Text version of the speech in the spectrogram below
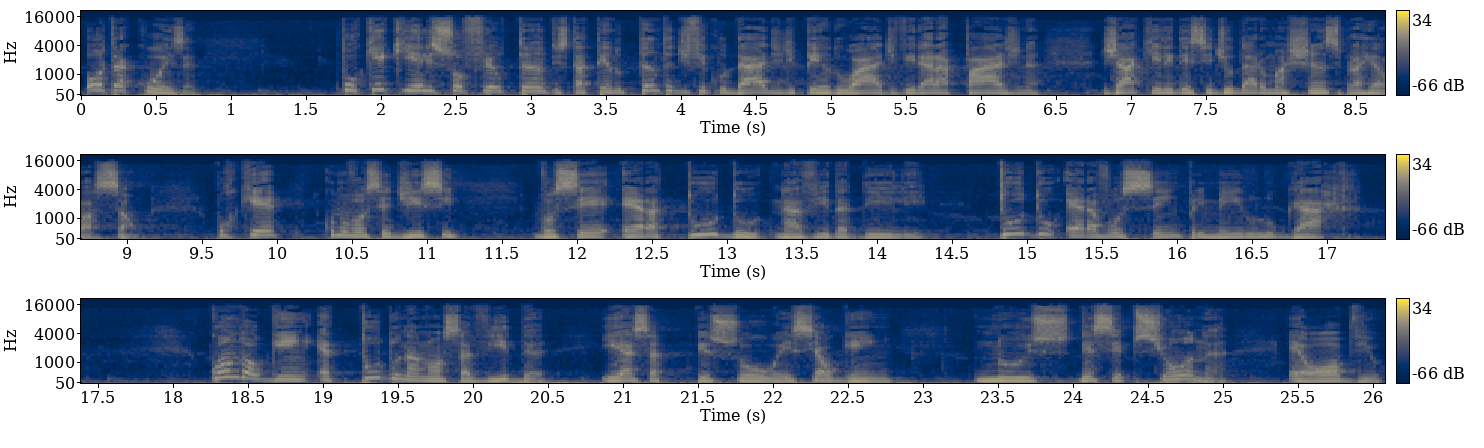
Outra coisa, por que, que ele sofreu tanto, está tendo tanta dificuldade de perdoar, de virar a página, já que ele decidiu dar uma chance para a relação? Porque, como você disse, você era tudo na vida dele. Tudo era você em primeiro lugar. Quando alguém é tudo na nossa vida e essa pessoa, esse alguém, nos decepciona, é óbvio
